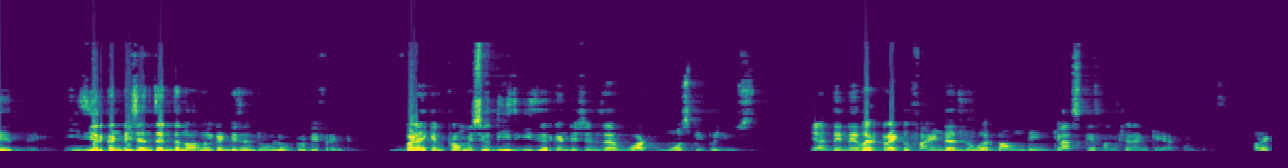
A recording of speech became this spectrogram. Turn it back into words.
uh, easier conditions and the normal conditions don't look too different. But I can promise you these easier conditions are what most people use. Yeah, they never try to find a lower bounding class k function and kr function. Alright.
